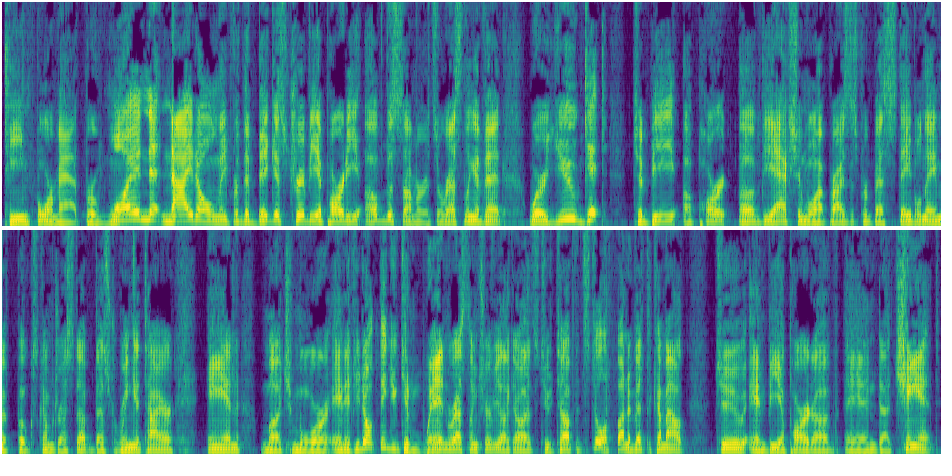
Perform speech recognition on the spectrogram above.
team format for one night only for the biggest trivia party of the summer. It's a wrestling event where you get to be a part of the action. We'll have prizes for best stable name if folks come dressed up, best ring attire, and much more. And if you don't think you can win wrestling trivia, like, oh, it's too tough, it's still a fun event to come out to and be a part of and uh, chant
